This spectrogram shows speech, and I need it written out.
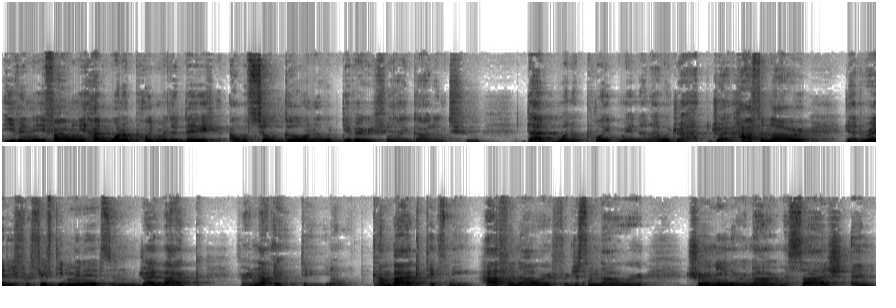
even if I only had one appointment a day, I would still go and I would give everything I got into that one appointment, and I would drive half an hour, get ready for 15 minutes, and drive back for an hour. You know, come back it takes me half an hour for just an hour training or an hour massage, and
